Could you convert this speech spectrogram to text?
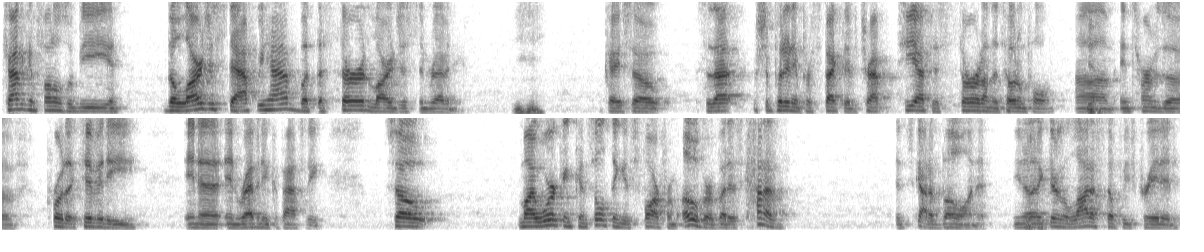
traffic and funnels would be the largest staff we have, but the third largest in revenue. Mhm. Okay, so so that should put it in perspective. Trap TF is third on the totem pole um, in terms of productivity in a in revenue capacity. So my work in consulting is far from over, but it's kind of it's got a bow on it. You know, like there's a lot of stuff we've created,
